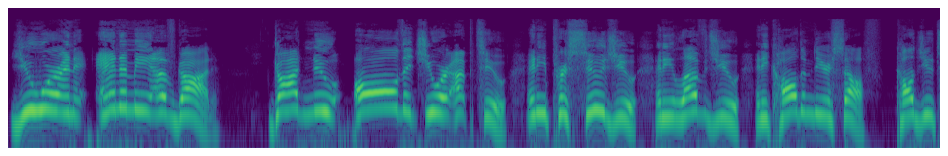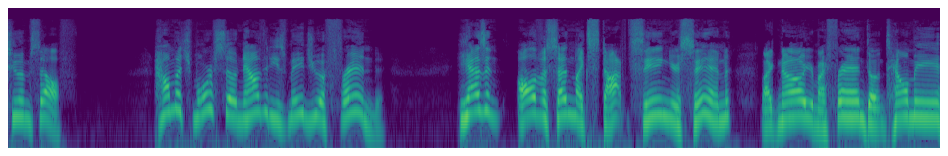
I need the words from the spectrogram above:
you were an enemy of God. God knew all that you were up to, and He pursued you, and He loved you, and He called him to yourself, called you to Himself. How much more so now that He's made you a friend? He hasn't all of a sudden like stopped seeing your sin. Like, no, you're my friend. Don't tell me.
